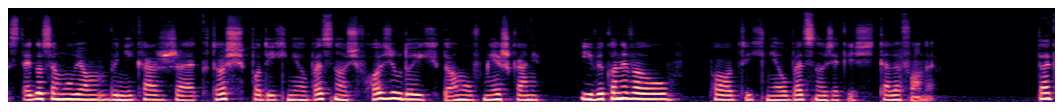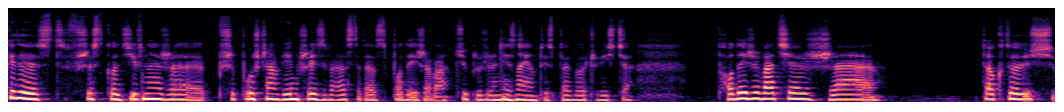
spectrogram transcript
z tego co mówią wynika, że ktoś pod ich nieobecność wchodził do ich domów, mieszkań i wykonywał pod ich nieobecność jakieś telefony. Takie to jest wszystko dziwne, że przypuszczam większość z Was teraz podejrzewa, ci, którzy nie znają tej sprawy oczywiście, podejrzewacie, że to ktoś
